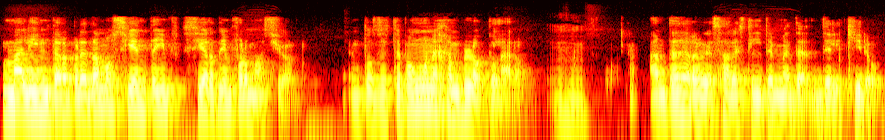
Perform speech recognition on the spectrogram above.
malinterpretamos cierta, cierta información. Entonces, te pongo un ejemplo claro antes de regresar a este tema de- del keto,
